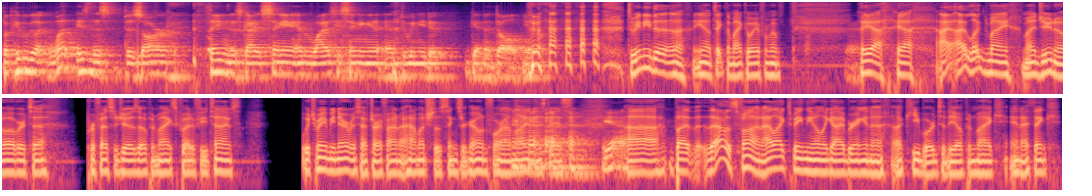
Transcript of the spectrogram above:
but people be like, "What is this bizarre thing this guy is singing, and why is he singing it? And do we need to get an adult?" You know? Do we need to, uh, you know, take the mic away from him? Yeah, yeah. I, I lugged my my Juno over to Professor Joe's open mics quite a few times, which made me nervous after I found out how much those things are going for online these days. yeah. Uh, but th- that was fun. I liked being the only guy bringing a, a keyboard to the open mic, and I think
